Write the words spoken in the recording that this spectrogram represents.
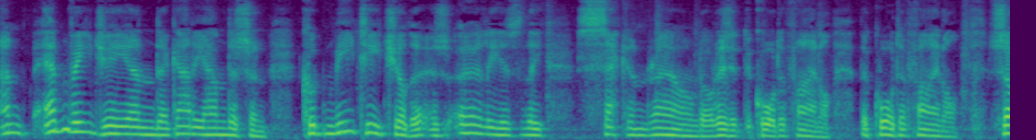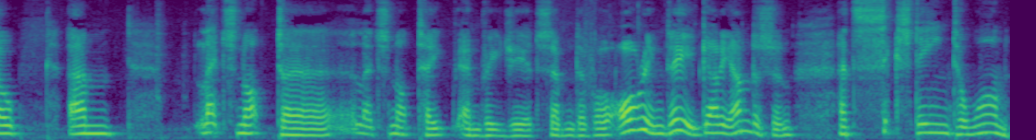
and MVG and uh, Gary Anderson could meet each other as early as the second round, or is it the quarter final? The quarter final. So, um, let's not uh, let's not take MVG at seven to four, or indeed Gary Anderson at sixteen to one.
